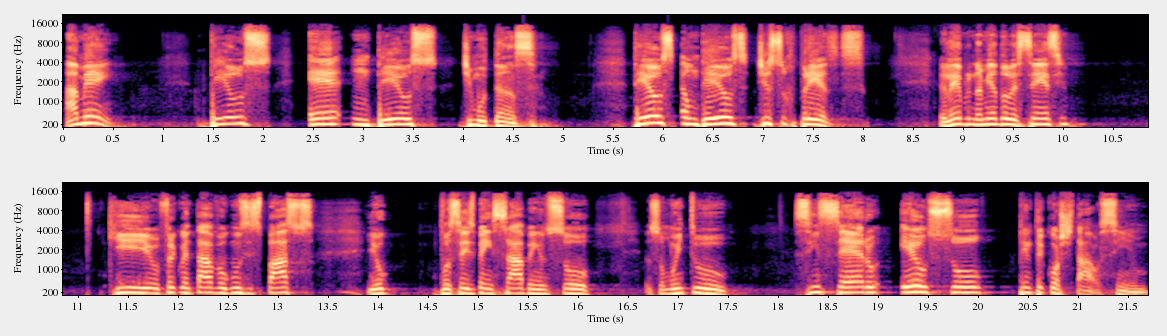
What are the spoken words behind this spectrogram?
Amém. Deus é um Deus de mudança. Deus é um Deus de surpresas. Eu lembro na minha adolescência que eu frequentava alguns espaços e eu, vocês bem sabem, eu sou eu sou muito sincero, eu sou pentecostal, assim,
